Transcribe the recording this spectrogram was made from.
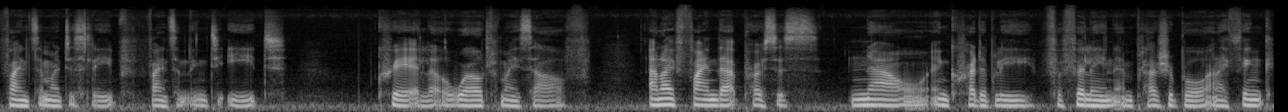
Find somewhere to sleep, find something to eat, create a little world for myself. And I find that process now incredibly fulfilling and pleasurable. And I think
